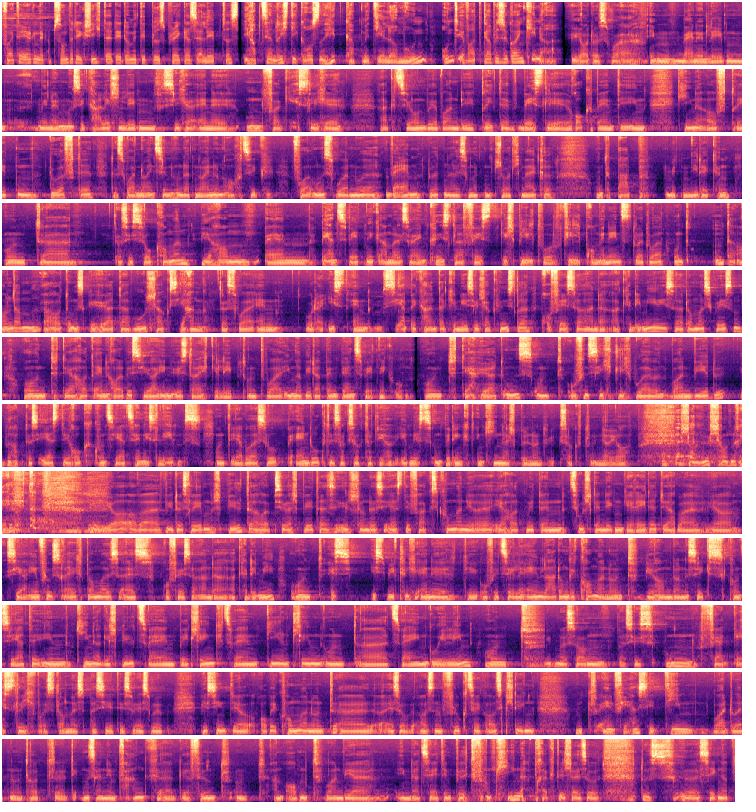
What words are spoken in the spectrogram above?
Fällt dir irgendeine besondere Geschichte, die du mit den Bluesbreakers erlebt hast? Ihr habt ja einen richtig großen Hit gehabt mit Yellow Moon und ihr wart, glaube ich, sogar in China. Ja, das war in meinem Leben, in meinem musikalischen Leben sicher eine unvergessliche Aktion. Wir waren die dritte westliche Rockband, die in China auftreten durfte. Das war 1989. Vor uns war nur Weim dort, also mit George Michael und Pub mit dem Niedecken. Und äh, das ist so gekommen. Wir haben beim Bernd Svetnik einmal so ein Künstlerfest gespielt, wo viel Prominenz dort war. Und unter anderem hat uns gehört der Wu Shaoxiang. Das war ein oder ist ein sehr bekannter chinesischer Künstler, Professor an der Akademie ist er damals gewesen und der hat ein halbes Jahr in Österreich gelebt und war immer wieder beim Bernd Svetnik oben. Und der hört uns und offensichtlich war, waren wir überhaupt das erste Rockkonzert seines Lebens. Und er war so beeindruckt, dass er gesagt hat, ja, ihr müsst unbedingt in China spielen. Und wir gesagt, naja, schon, schon recht. Ja, aber wie das Leben spielt, ein halbes Jahr später ist schon das erste Fax gekommen. Ja, er hat mit den Zuständigen geredet. Er war ja sehr einflussreich damals als Professor an der Akademie. Und es ist wirklich eine, die offizielle Einladung gekommen und wir haben dann sechs Konzerte in China gespielt, zwei in Beijing, zwei in Tianjin und äh, zwei in Guilin. Und ich muss sagen, das ist unvergesslich, was damals passiert ist. Also wir sind ja abgekommen und äh, also aus dem Flugzeug ausgestiegen und ein Fernsehteam war dort und hat äh, unseren Empfang äh, gefilmt und am Abend waren wir in der Zeit im Bild von China praktisch. Also das äh, sehen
